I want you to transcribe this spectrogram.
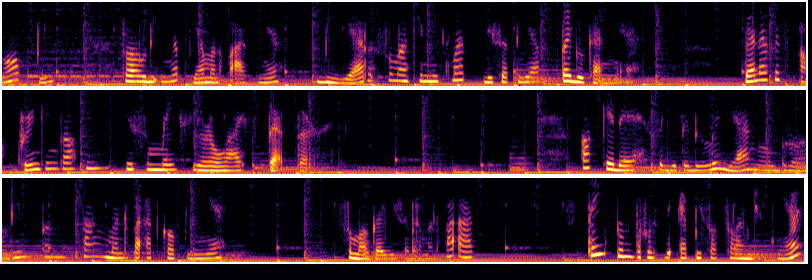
ngopi, selalu diingat ya manfaatnya, biar semakin nikmat di setiap tegukannya. Benefits of drinking coffee is makes your life better. Oke deh, segitu dulu ya ngobrolin tentang manfaat kopinya. Semoga bisa bermanfaat. Stay tune terus di episode selanjutnya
